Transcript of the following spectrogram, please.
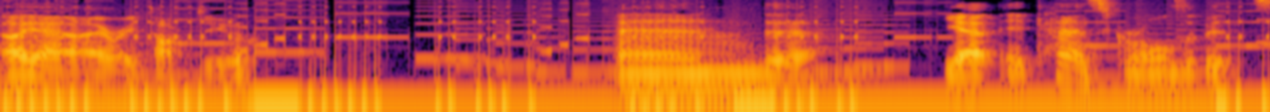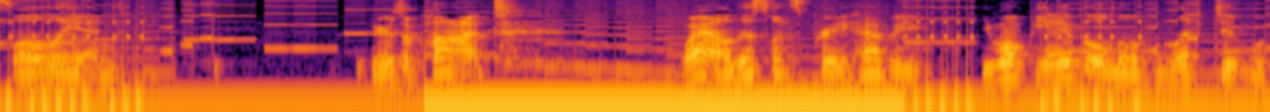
Oh yeah, I already talked to you. And, uh, yeah, it kind of scrolls a bit slowly and... Here's a pot! Wow, this looks pretty heavy. You won't be able to lift it with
